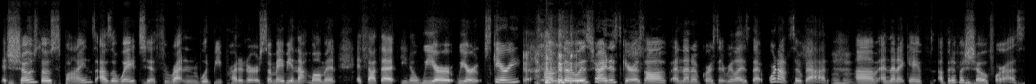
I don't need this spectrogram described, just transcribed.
It shows those spines as a way to threaten would-be predators. So maybe in that moment, it thought that you know we are we are scary. Yeah. Um, so it was trying to scare us off, and then of course it realized that we're not so bad. Mhm. Um, and then it gave a bit of a show for us.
